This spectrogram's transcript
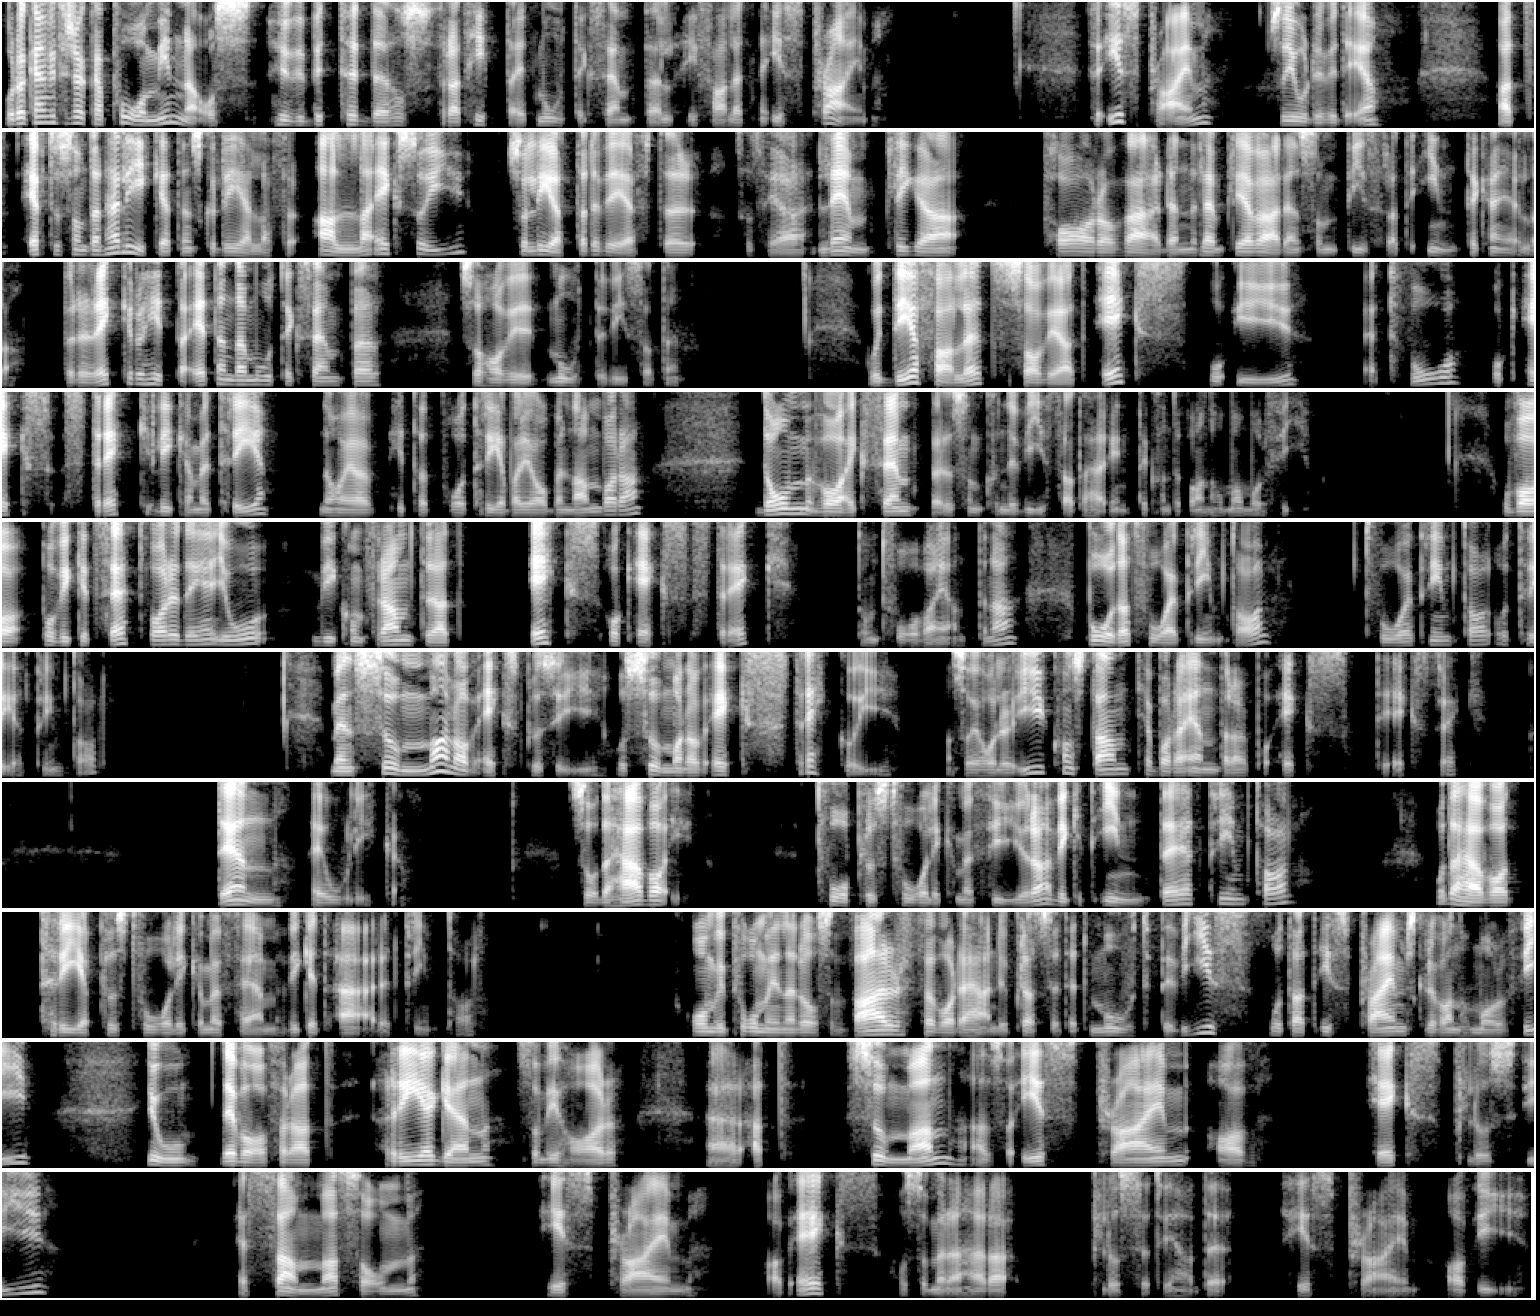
Och då kan vi försöka påminna oss hur vi betedde oss för att hitta ett motexempel i fallet med isPrime. För isPrime så gjorde vi det att eftersom den här likheten skulle gälla för alla x och y så letade vi efter så att säga lämpliga par av värden, lämpliga värden som visar att det inte kan gälla. För det räcker att hitta ett enda motexempel så har vi motbevisat det. Och i det fallet så sa vi att x och y är 2 och x streck lika med 3. Nu har jag hittat på tre variabelnamn bara. De var exempel som kunde visa att det här inte kunde vara en homomorfi. Och vad, på vilket sätt var det det? Jo, vi kom fram till att x och x streck, de två varianterna, båda två är primtal. 2 är primtal och 3 är primtal. Men summan av x plus y och summan av x streck och y, alltså jag håller y konstant, jag bara ändrar på x till x streck. Den är olika. Så det här var 2 plus 2 lika med 4, vilket inte är ett primtal. Och det här var 3 plus 2 lika med 5, vilket är ett primtal. Och om vi påminner oss varför var det här nu plötsligt ett motbevis mot att is prime skulle vara en homomorfi Jo, det var för att regeln som vi har är att summan, alltså is prime av x plus y är samma som is prime av x och så med det här plusset vi hade is prime av y.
